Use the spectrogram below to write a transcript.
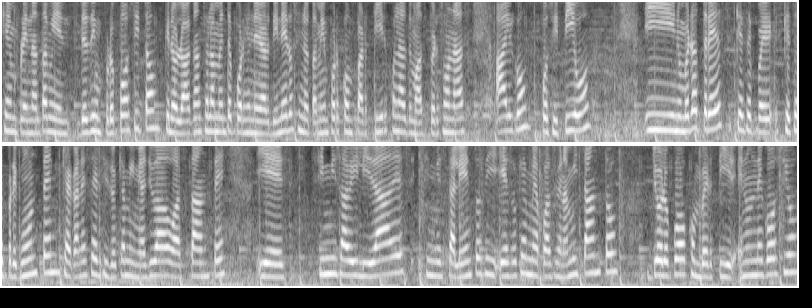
que emprendan también desde un propósito, que no lo hagan solamente por generar dinero, sino también por compartir con las demás personas algo positivo. Y número tres, que se, que se pregunten, que hagan ejercicio que a mí me ha ayudado bastante y es, sin mis habilidades, sin mis talentos y eso que me apasiona a mí tanto, yo lo puedo convertir en un negocio,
